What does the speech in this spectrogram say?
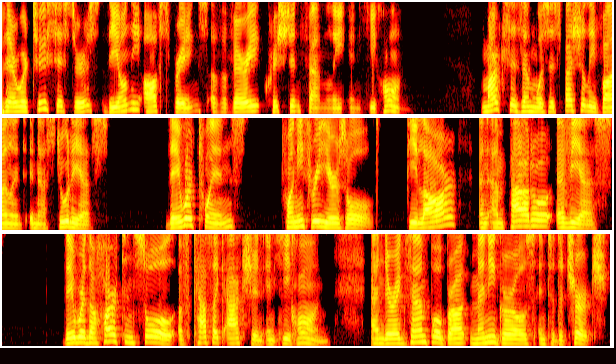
There were two sisters, the only offsprings of a very Christian family in Gijon. Marxism was especially violent in Asturias. They were twins, 23 years old, Pilar and Amparo Evias, they were the heart and soul of Catholic action in Gijon, and their example brought many girls into the church.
